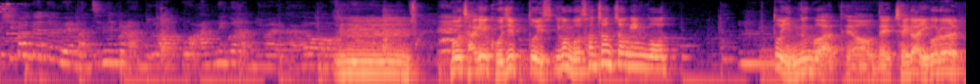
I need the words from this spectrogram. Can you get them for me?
시바견은 왜 만지는 걸 안 좋아하고 앉는 걸 안 좋아할까요? 음, 뭐 자기 고집도 있, 이건 뭐 선천적인 것도 음, 있는 것 같아요. 네, 제가 이거를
